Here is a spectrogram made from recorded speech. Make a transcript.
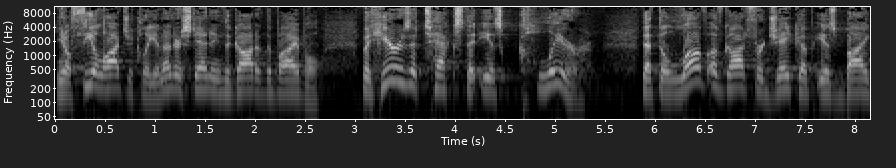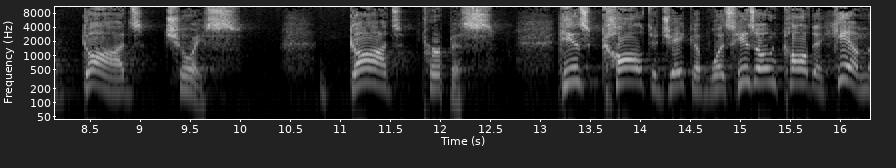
you know, theologically and understanding the God of the Bible. But here is a text that is clear that the love of God for Jacob is by God's choice, God's purpose. His call to Jacob was his own call to him,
